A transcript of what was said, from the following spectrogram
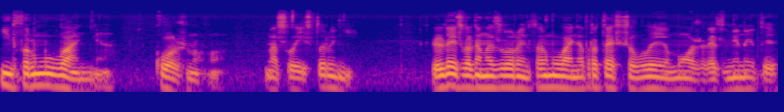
інформування кожного на своїй стороні. Людей з вадами зору інформування про те, що ви можете змінити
